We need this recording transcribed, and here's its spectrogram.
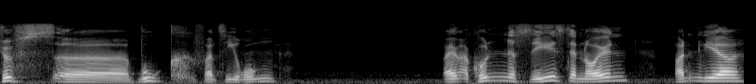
Schiffsbugverzierungen. Äh, Beim Erkunden des Sees der neuen fanden wir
